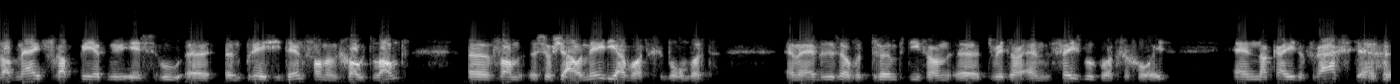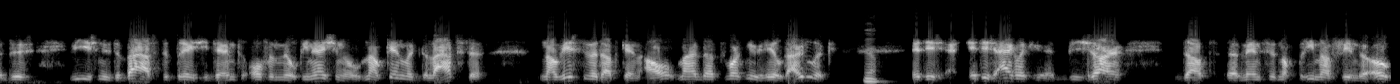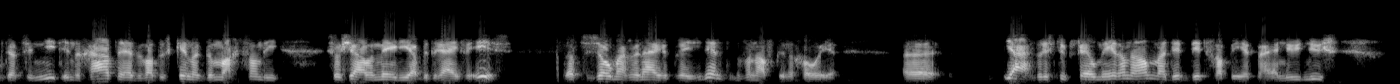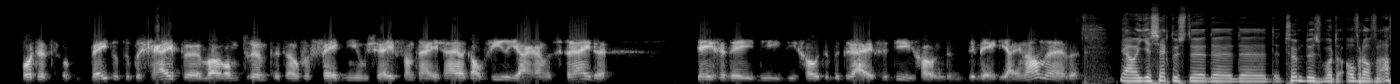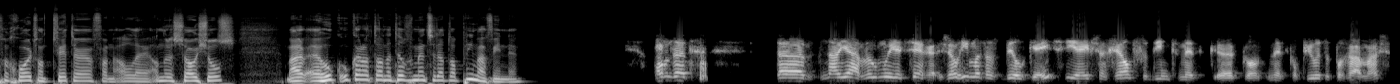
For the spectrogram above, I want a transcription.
wat mij frappeert nu is hoe een president van een groot land van sociale media wordt gedonderd. En we hebben dus over Trump die van uh, Twitter en Facebook wordt gegooid. En dan kan je de vraag stellen, dus wie is nu de baas, de president of een multinational? Nou, kennelijk de laatste. Nou wisten we dat ken al, maar dat wordt nu heel duidelijk. Ja. Het, is, het is eigenlijk bizar dat uh, mensen het nog prima vinden ook dat ze niet in de gaten hebben wat dus kennelijk de macht van die sociale media bedrijven is dat ze zomaar hun eigen president vanaf kunnen gooien. Uh, ja, er is natuurlijk veel meer aan de hand, maar dit, dit frappeert mij. En nu, nu wordt het beter te begrijpen waarom Trump het over fake news heeft. Want hij is eigenlijk al vier jaar aan het strijden tegen die, die, die grote bedrijven die gewoon de, de, media in handen hebben. Ja, want je zegt dus de, de, de, de Trump dus wordt overal van afgegooid, van Twitter, van alle andere socials. Maar uh, hoe, hoe kan het dan dat heel veel mensen dat wel prima vinden? Omdat uh, nou ja, hoe moet je het zeggen? Zo iemand als Bill Gates, die heeft zijn geld verdiend met, uh, met computerprogramma's.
